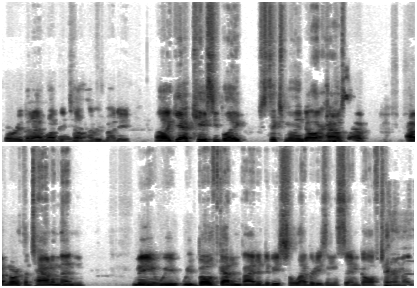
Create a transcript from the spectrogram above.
story that I love to tell everybody. I'm like, yeah, Casey Blake, six million dollar house out out north of town, and then me, we we both got invited to be celebrities in the same golf tournament.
